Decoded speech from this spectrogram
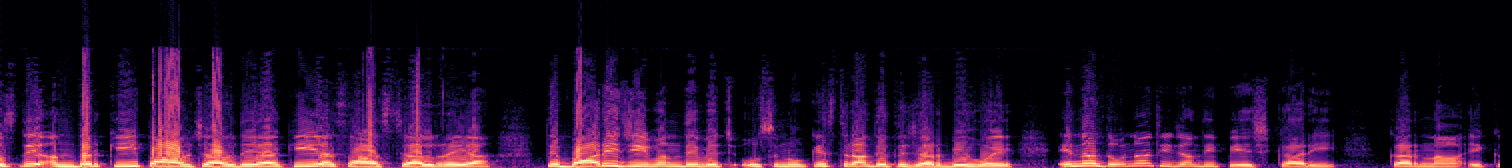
ਉਸ ਦੇ ਅੰਦਰ ਕੀ ਭਾਵ ਚੱਲਦੇ ਆ, ਕੀ ਅਹਿਸਾਸ ਚੱਲ ਰਹੇ ਆ ਤੇ ਬਾਹਰੀ ਜੀਵਨ ਦੇ ਵਿੱਚ ਉਸ ਨੂੰ ਕਿਸ ਤਰ੍ਹਾਂ ਦੇ ਤਜਰਬੇ ਹੋਏ, ਇਹਨਾਂ ਦੋਨਾਂ ਚੀਜ਼ਾਂ ਦੀ ਪੇਸ਼ਕਾਰੀ ਕਰਨਾ ਇੱਕ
